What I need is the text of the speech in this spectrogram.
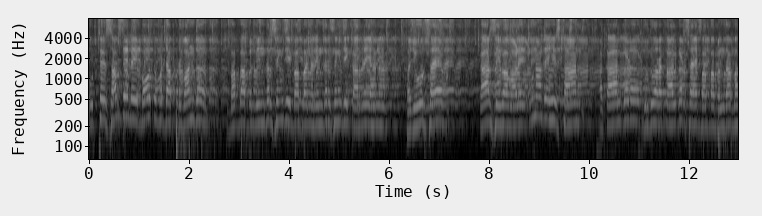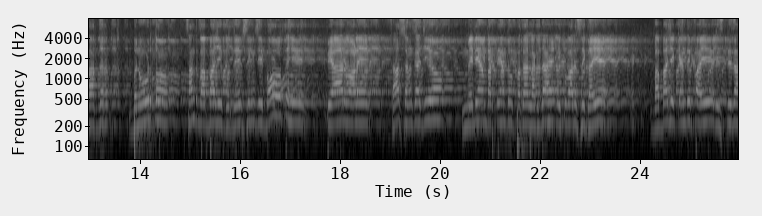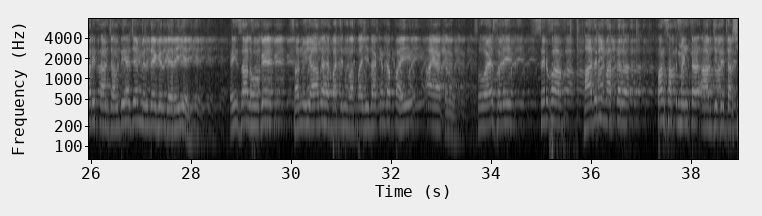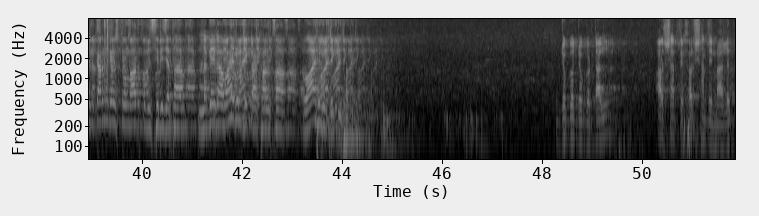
ਉੱਥੇ ਸਭ ਦੇ ਲਈ ਬਹੁਤ ਵੱਡਾ ਪ੍ਰਬੰਧ ਬਾਬਾ ਬਲਵਿੰਦਰ ਸਿੰਘ ਜੀ, ਬਾਬਾ ਨਰਿੰਦਰ ਸਿੰਘ ਜੀ ਕਰ ਰਹੇ ਹਨ। ਹਜੂਰ ਸਾਹਿਬ, ਕਾਰ ਸੇਵਾ ਵਾਲੇ, ਉਹਨਾਂ ਦੇ ਹੀ ਸਥਾਨ ਅਕਾਲਗੜ ਗੁਰਦੁਆਰਾ ਅਕਾਲਗੜ ਸਾਹਿਬ, ਬਾਬਾ ਬੰਦਾ ਬਹਾਦਰ, ਬਨੂੜ ਤੋਂ ਸੰਤ ਬਾਬਾ ਜੀ ਗੁਰਦੇਵ ਸਿੰਘ ਜੀ, ਬਹੁਤ ਹੀ ਪਿਆਰ ਵਾਲੇ ਸਾਧ ਸੰਗਤ ਜੀਓ ਮਿਲਿਆਂ ਵਰਤਿਆਂ ਤੋਂ ਪਤਾ ਲੱਗਦਾ ਹੈ ਇੱਕ ਵਾਰ ਅਸੀਂ ਗਏ ਬਾਬਾ ਜੀ ਕਹਿੰਦੇ ਭਾਈ ਰਿਸ਼ਤੇਦਾਰੀ ਤਾਂ ਚੱਲਦੀ ਹੈ ਜੇ ਮਿਲਦੇ ਗਿਲਦੇ ਰਹੀਏ ਕਈ ਸਾਲ ਹੋ ਗਏ ਸਾਨੂੰ ਯਾਦ ਹੈ ਬਚਨ ਬਾਬਾ ਜੀ ਦਾ ਕਹਿੰਦਾ ਭਾਈ ਆਇਆ ਕਰੋ ਸੋ ਇਸ ਲਈ ਸਿਰਫ ਹਾਜ਼ਰੀ ਮਾਤਰ 5-7 ਮਿੰਟ ਆਪ ਜੀ ਦੇ ਦਰਸ਼ਨ ਕਰਨਗੇ ਉਸ ਤੋਂ ਬਾਅਦ ਕਵਿਸਰੀ ਜਥਾ ਲੱਗੇਗਾ ਵਾਹਿਗੁਰੂ ਜੀ ਕਾ ਖਾਲਸਾ ਵਾਹਿਗੁਰੂ ਜੀ ਕੀ ਫਤਿਹ ਜੁਗ ਜੁਗ ਟਲ ਅਰਸ਼ਾਂ ਤੇ ਫਰਸ਼ਾਂ ਦੇ ਮਾਲਕ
